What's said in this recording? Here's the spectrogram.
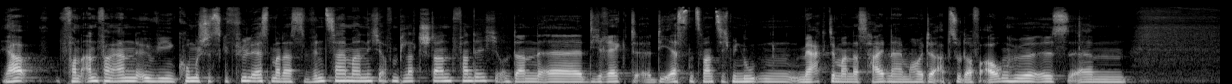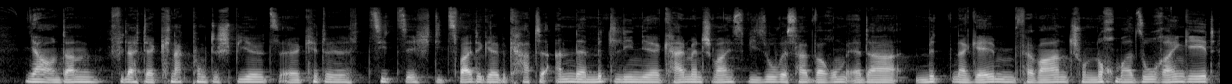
Ja, von Anfang an irgendwie ein komisches Gefühl erstmal, dass Winsheimer nicht auf dem Platz stand, fand ich. Und dann äh, direkt äh, die ersten 20 Minuten merkte man, dass Heidenheim heute absolut auf Augenhöhe ist. Ähm, ja, und dann vielleicht der Knackpunkt des Spiels. Äh, Kittel zieht sich die zweite gelbe Karte an der Mittellinie. Kein Mensch weiß, wieso, weshalb, warum er da mit einer gelben verwarnt schon nochmal so reingeht.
